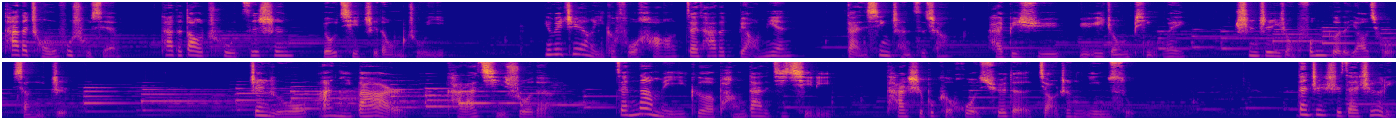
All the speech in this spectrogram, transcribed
它的重复出现，它的到处滋生，尤其值得我们注意，因为这样一个符号在它的表面感性层次上。还必须与一种品味，甚至一种风格的要求相一致。正如阿尼巴尔·卡拉奇说的，在那么一个庞大的机器里，它是不可或缺的矫正因素。但正是在这里，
